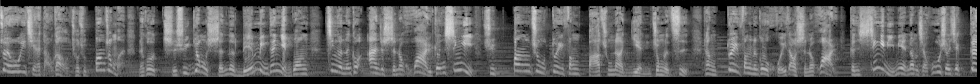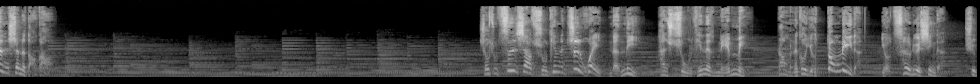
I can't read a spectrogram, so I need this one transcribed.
最后一起来祷告，求主帮助们，能够持续用神的怜悯跟眼光，进而能够按着神的话语跟心意，去帮助对方拔出那眼中的刺，让对方能够回到神的话语跟心意里面。那我们想呼求一些更深的祷告，求主赐下属天的智慧、能力和属天的怜悯，让我们能够有动力的、有策略性的。去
